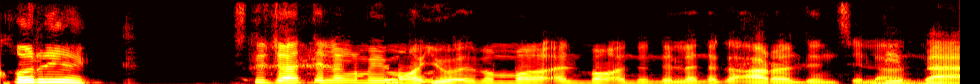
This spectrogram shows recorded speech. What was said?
Correct. Estudyante lang naman yung mga yun, mga, mga, mga ano nila, nag-aaral din sila. Diba?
